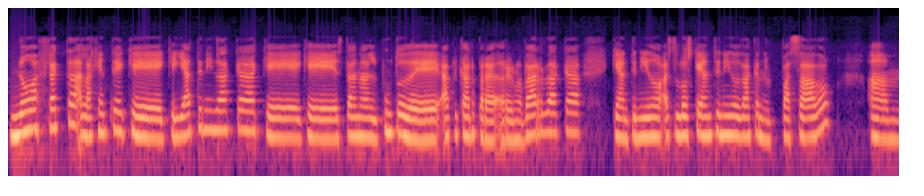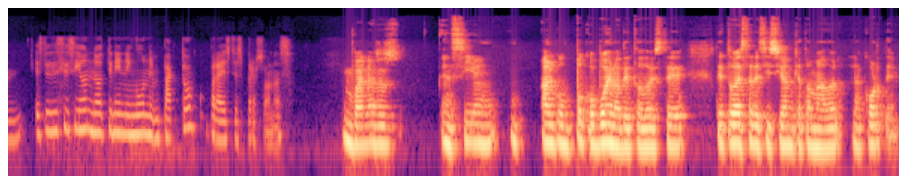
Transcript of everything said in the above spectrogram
no afecta a la gente que, ya tenido DACA, que, están al punto de aplicar para renovar DACA, que han tenido, hasta los que han tenido DACA en el pasado. esta decisión no tiene ningún impacto para estas personas. Bueno, eso es en sí un algo un poco bueno de todo este, de toda esta decisión que ha tomado la Corte.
